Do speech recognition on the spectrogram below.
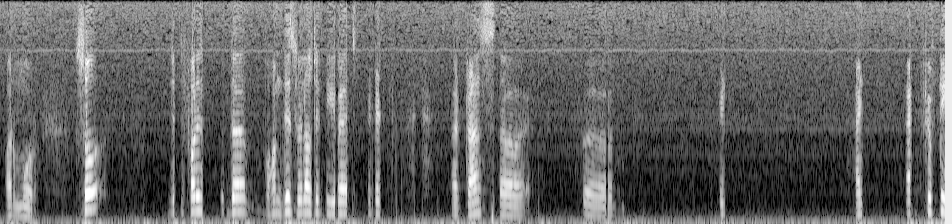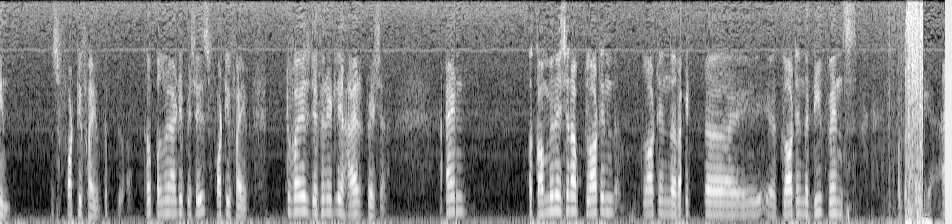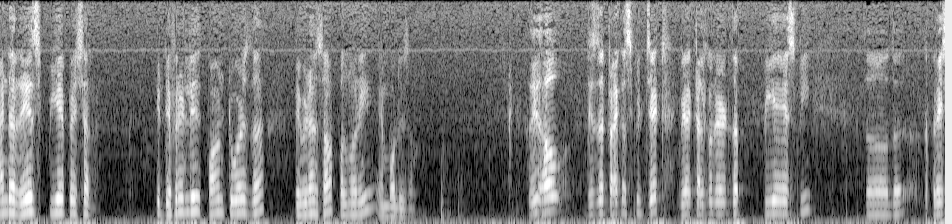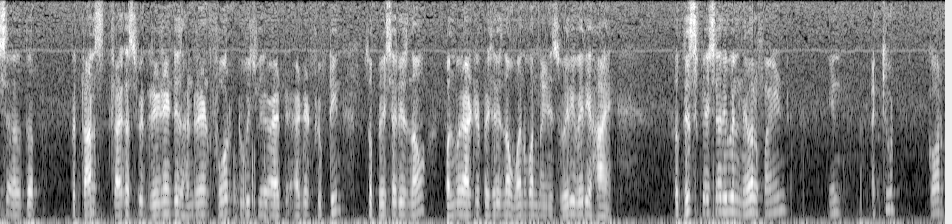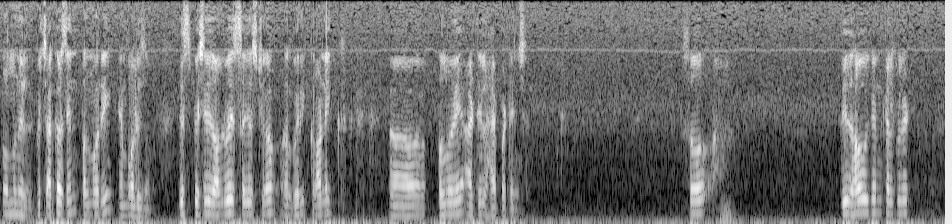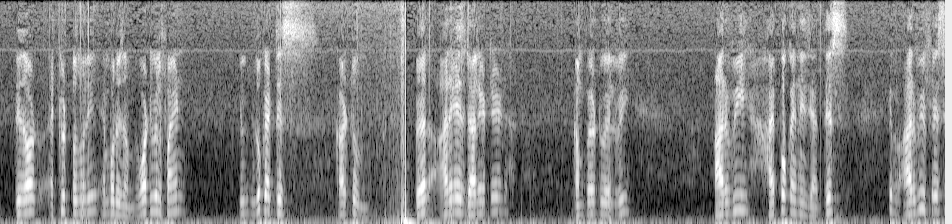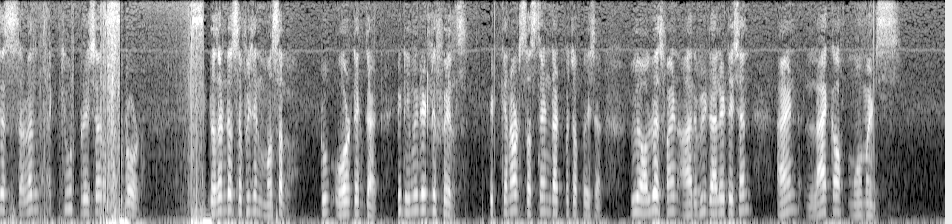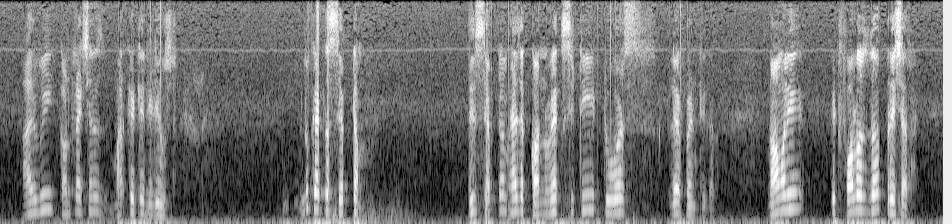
Or more. So for the from this velocity you have estimated uh, trans uh, uh, at 15 is 45 the, the pulmonary artery pressure is 45 45 is definitely higher pressure. And a combination of clot in clot in the right uh, uh clot in the deep veins of the leg and a raised PA pressure it definitely point towards the evidence of pulmonary embolism. So this is how this is the tricuspid jet. We have calculated the PASP so the the pressure the the trans tricuspid gradient is 104 to which we have add, added 15. So pressure is now, pulmonary artery pressure is now 119. It's very, very high. So this pressure you will never find in acute cor pulmonale which occurs in pulmonary embolism. This pressure is always suggestive of a very chronic uh, pulmonary arterial hypertension. So this is how we can calculate are acute pulmonary embolism. What you will find, you look at this cartoon. where RA is dilated compared to LV. RV hypokinesia. This, if RV faces sudden acute pressure on the road, it doesn't have sufficient muscle to overtake that. It immediately fails. It cannot sustain that much of pressure. We always find RV dilatation and lack of movements. RV contraction is markedly reduced. Look at the septum. This septum has a convexity towards left ventricle. Normally, it follows the pressure.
